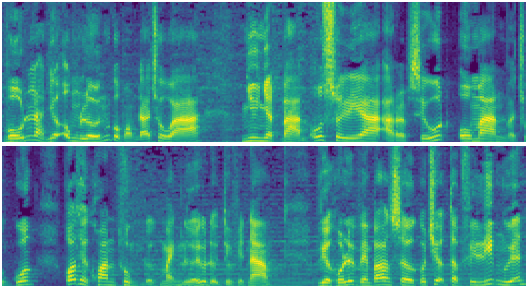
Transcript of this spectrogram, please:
vốn là những ông lớn của bóng đá châu Á như Nhật Bản, Australia, Ả Rập Xê Út, Oman và Trung Quốc có thể khoan thủng được mảnh lưới của đội tuyển Việt Nam. Việc huấn luyện viên Park Hang-seo có triệu tập Philip Nguyễn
